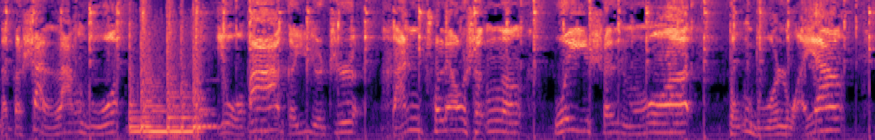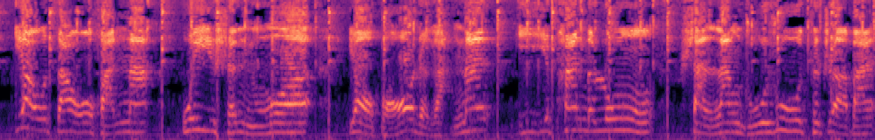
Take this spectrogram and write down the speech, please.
那个单郎主又把个玉旨喊出了声，为什么东都洛阳要造反呐？为什么要保着安南一盘的龙？单郎主如此这般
